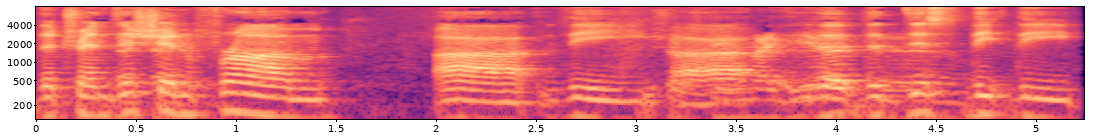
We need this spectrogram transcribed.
the transition from uh, the uh, the the, dis, the the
